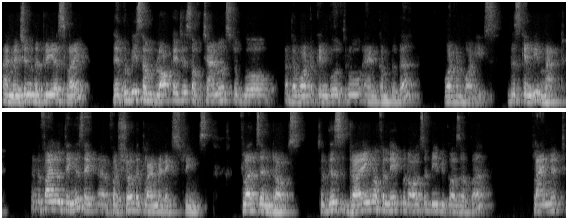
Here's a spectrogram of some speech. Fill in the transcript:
I mentioned in the previous slide there could be some blockages of channels to go uh, the water can go through and come to the water bodies. This can be mapped. And the final thing is uh, for sure the climate extremes floods and droughts so this drying of a lake could also be because of a climate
